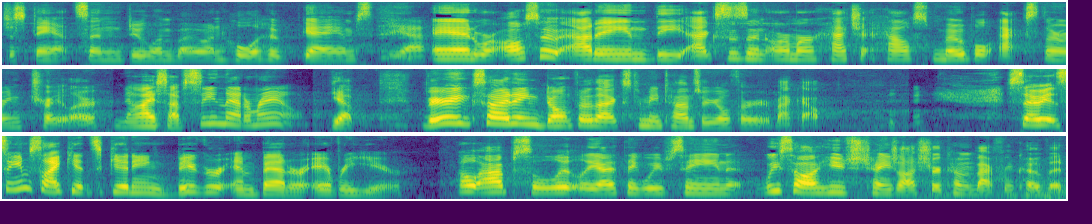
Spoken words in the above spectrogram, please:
just dance and do limbo and hula hoop games. Yeah. And we're also adding the Axes and Armor Hatchet House mobile axe throwing trailer. Nice. I've seen that around. Yep. Very exciting. Don't throw the axe too many times or you'll throw your back out. so it seems like it's getting bigger and better every year. Oh, absolutely. I think we've seen, we saw a huge change last year coming back from COVID.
